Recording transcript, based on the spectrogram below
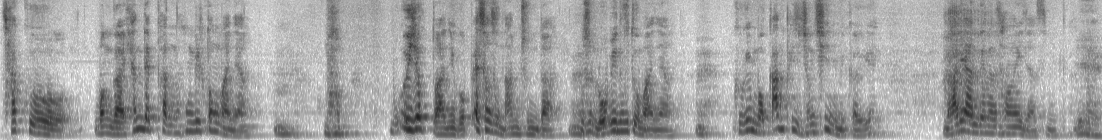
자꾸 뭔가 현대판 홍길동 마냥 음. 뭐, 뭐 의적도 아니고 뺏어서 남 준다 무슨 로빈 후드 마냥 네. 그게 뭐 깡패지 정치인입니까 그게 말이 안 되는 상황이지 않습니까? 예.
